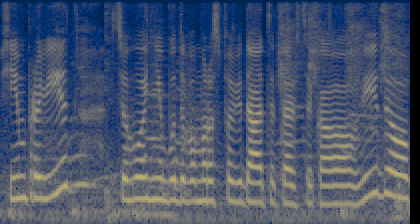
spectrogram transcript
Всім привіт! Сьогодні буду вам розповідати теж цікаве відео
